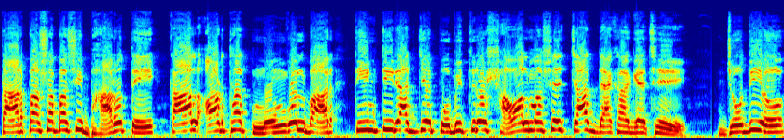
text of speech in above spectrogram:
তার পাশাপাশি ভারতে কাল অর্থাৎ মঙ্গলবার তিনটি রাজ্যে পবিত্র শাওয়াল মাসের চাঁদ দেখা গেছে। যদিও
